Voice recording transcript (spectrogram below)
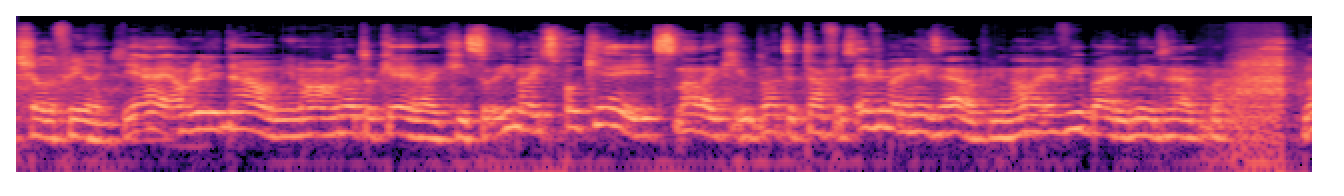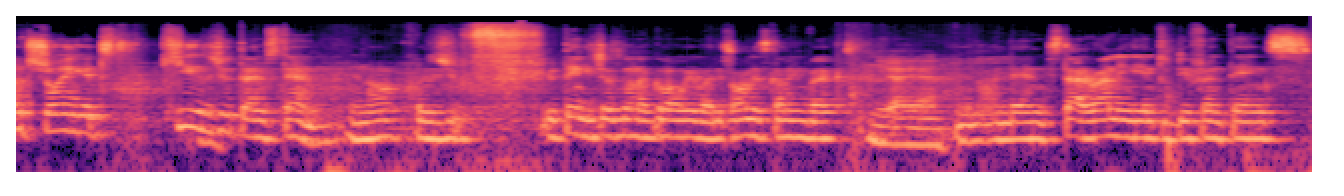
Show the feelings. yeah, I'm really down. You know, I'm not okay. Like, it's you know, it's okay. It's not like you're not the toughest. Everybody needs help. You know, everybody needs help. But not showing it kills you times ten. You know, because you you think it's just gonna go away, but it's always coming back. yeah, yeah. You know, and then start running into different things.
